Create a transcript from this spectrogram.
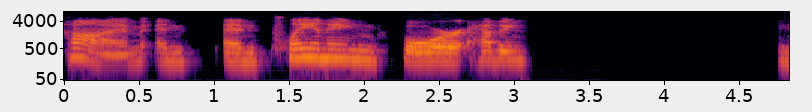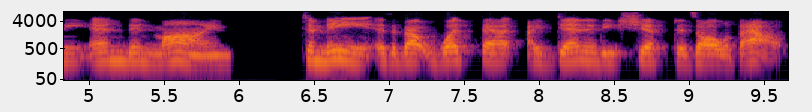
time and and planning for having the end in mind to me is about what that identity shift is all about.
